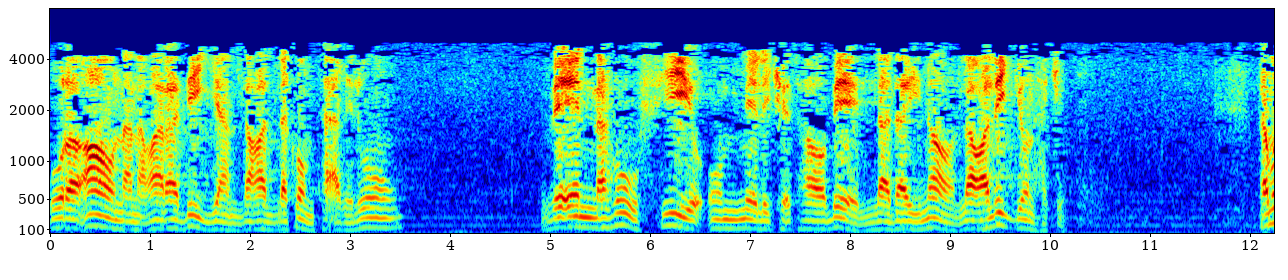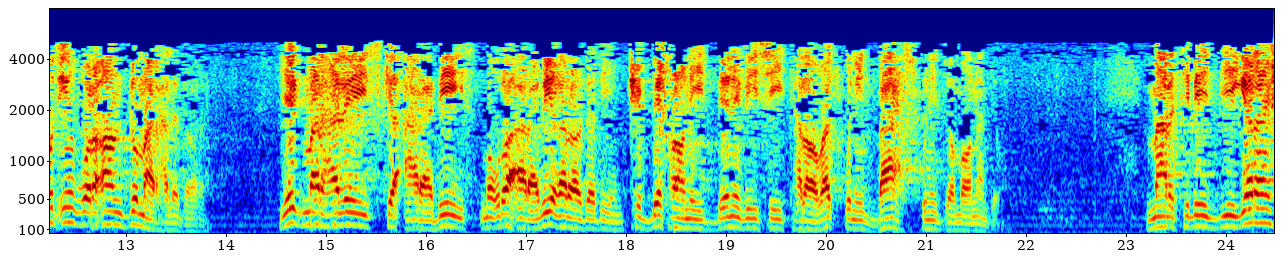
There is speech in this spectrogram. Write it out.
قرآنا عربیا لعلكم تعقلون. و انه فی ام الکتاب لدینا لعلی حکیم فرمود این قرآن دو مرحله داره. یک مرحله است که عربی است. ما او را عربی قرار دادیم که بخوانید بنویسید تلاوت کنید بحث کنید و مانند مرتبه دیگرش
